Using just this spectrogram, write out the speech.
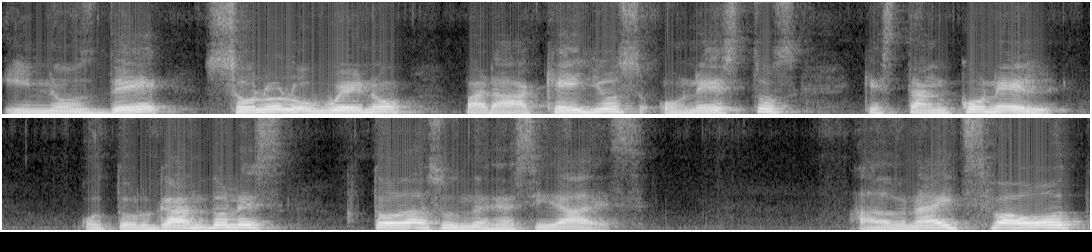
y nos dé solo lo bueno para aquellos honestos que están con Él, otorgándoles todas sus necesidades. Adonai Tzvaot,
